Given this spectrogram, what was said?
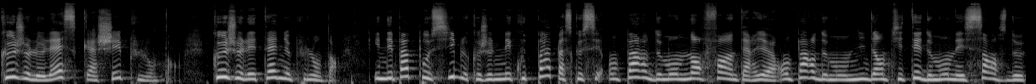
que je le laisse cacher plus longtemps, que je l'éteigne plus longtemps il n'est pas possible que je ne l'écoute pas parce que c'est on parle de mon enfant intérieur, on parle de mon identité, de mon essence, de,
